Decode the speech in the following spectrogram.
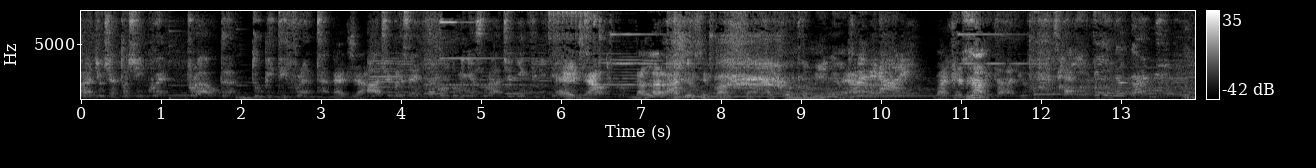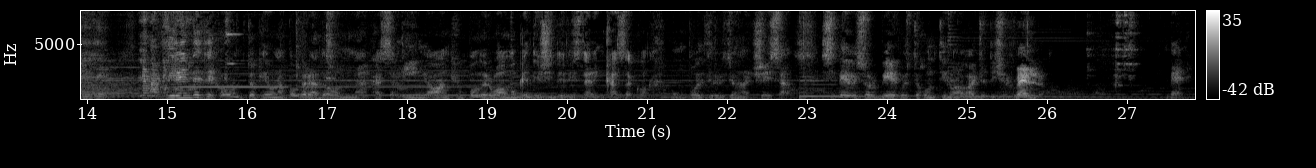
Radio 105, proud to be different. Eh già, Ace presenta Condominio su Ace gli infiniti eh già, dalla radio si passa al condominio e a... Ma che no! Italia. Ma vi rendete conto che una povera donna casalinga o anche un povero uomo che decide di stare in casa con un po' di televisione accesa si deve sorbire questo continuo lavaggio di cervello? Bene.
